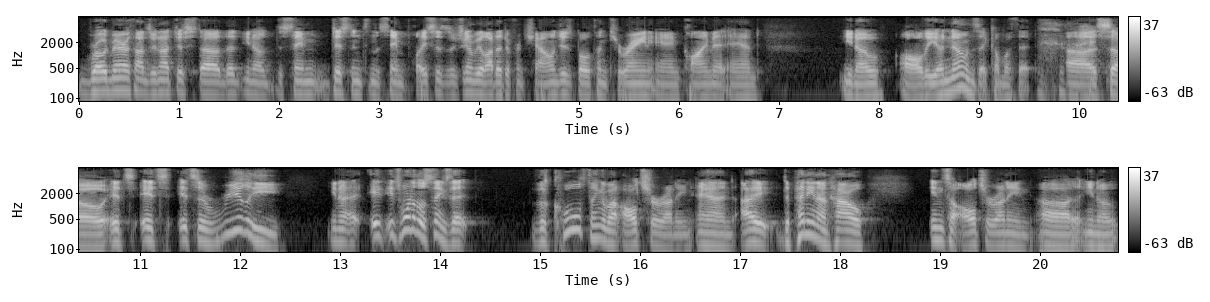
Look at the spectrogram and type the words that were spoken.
road marathons. They're not just uh, the you know the same distance in the same places. There's going to be a lot of different challenges, both in terrain and climate, and you know all the unknowns that come with it. Uh, so it's it's it's a really you know it, it's one of those things that the cool thing about ultra running, and I, depending on how into ultra running, uh, you know,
